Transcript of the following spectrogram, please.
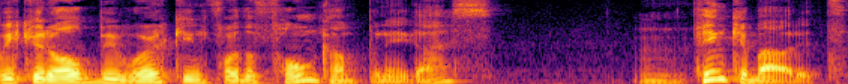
We could all be working for the phone company, guys. Mm. Think about it.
